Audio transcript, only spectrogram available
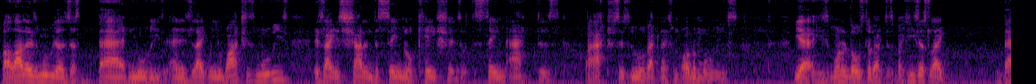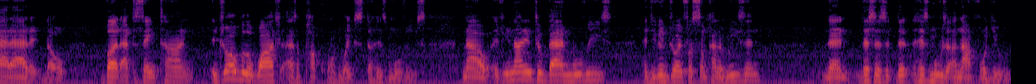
but a lot of his movies are just bad movies. And it's like when you watch his movies, it's like it's shot in the same locations with the same actors or actresses you will recognize from other movies yeah, he's one of those directors, but he's just like bad at it though. But at the same time, enjoyable to watch as a popcorn waste of his movies. Now, if you're not into bad movies and you can enjoy it for some kind of reason, then this is his movies are not for you.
